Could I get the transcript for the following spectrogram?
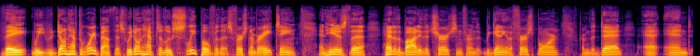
they we, we don't have to worry about this. We don't have to lose sleep over this. Verse number 18 and he is the head of the body of the church and from the beginning of the firstborn from the dead and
